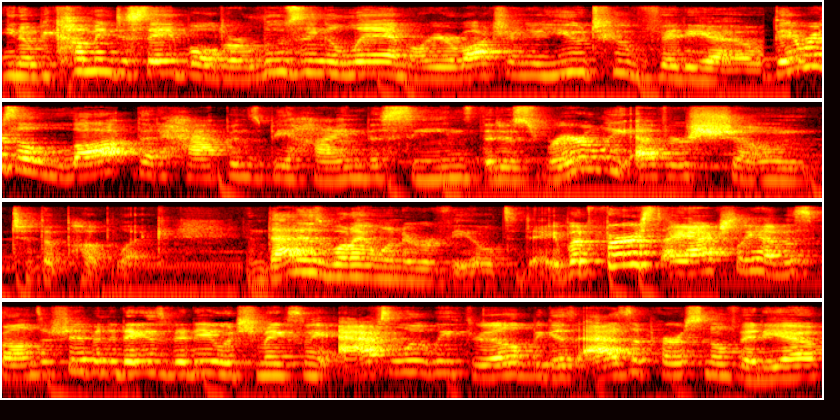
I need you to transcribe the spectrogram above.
you know, becoming disabled or losing a limb or you're watching a YouTube video. There is a lot that happens behind the scenes that is rarely ever shown to the public. And that is what I want to reveal today. But first, I actually have a sponsorship in today's video, which makes me absolutely thrilled because as a personal video,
